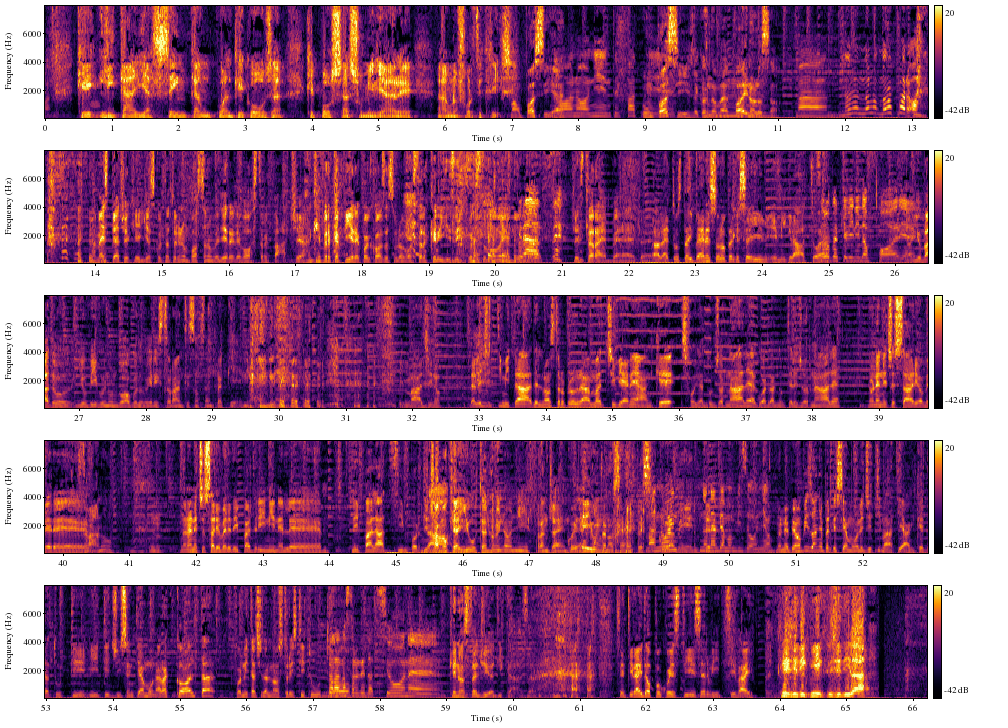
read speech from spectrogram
che l'Italia senta un qualche cosa che possa assomigliare a una forte crisi. Ma un po' sì, eh? No, no, niente, infatti... Un po' sì, secondo me, mm, poi non lo so. Ma non, non, non ho parole. a me spiace che gli ascoltatori non possano vedere le vostre facce, anche per capire qualcosa sulla vostra crisi in questo momento. Grazie. Ci starebbe, eh, cioè. Vabbè, tu stai bene solo perché sei emigrato, eh? Solo perché vieni da fuori, eh. no, io, vado, io vivo in un luogo dove i ristoranti sono sempre pieni, Immagino la legittimità del nostro programma ci viene anche sfogliando un giornale, guardando un telegiornale. Non è necessario avere. Strano. Mm. Non è necessario avere dei padrini nelle, nei palazzi importanti. Diciamo che aiutano in ogni frangente. Quelli aiutano sempre, Ma sicuramente. Noi non ne abbiamo bisogno. Non ne abbiamo bisogno perché siamo legittimati anche da tutti i TG. Sentiamo una raccolta fornitaci dal nostro istituto. Dalla nostra redazione. Che nostalgia di casa. Sentirai dopo questi servizi, vai. Crisi di qui, crisi di là,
